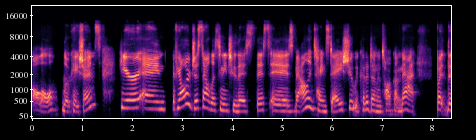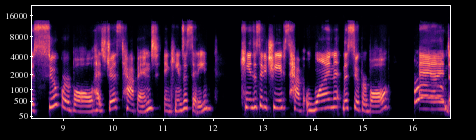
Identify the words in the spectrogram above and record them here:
all locations here. And if y'all are just now listening to this, this is Valentine's Day. Shoot, we could have done a talk on that. But the Super Bowl has just happened in Kansas City. Kansas City Chiefs have won the Super Bowl. And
